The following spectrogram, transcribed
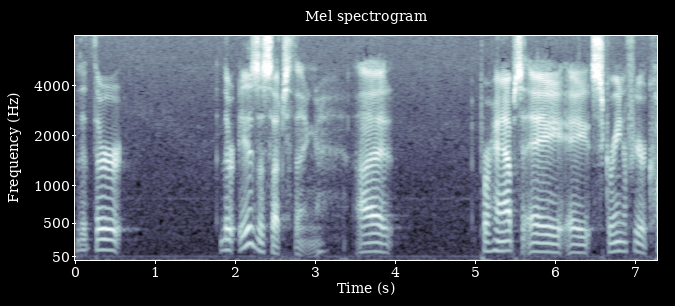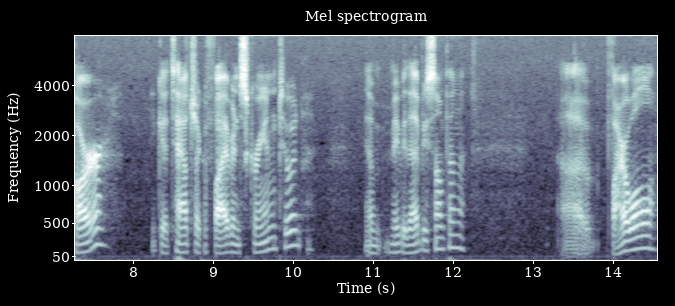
that there there is a such thing. Uh, perhaps a a screen for your car. You could attach like a five inch screen to it. You know, maybe that'd be something. Uh, firewall,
